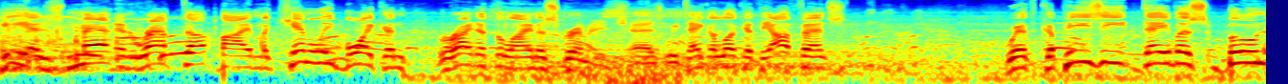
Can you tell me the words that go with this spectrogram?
He is met and wrapped up by McKinley Boykin right at the line of scrimmage. As we take a look at the offense, with Capizzi, Davis, Boone.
